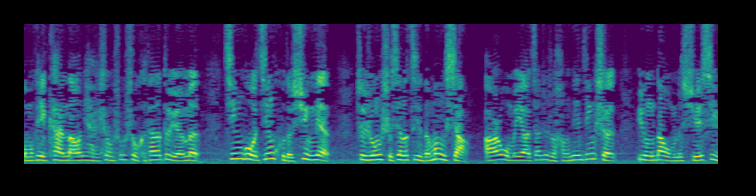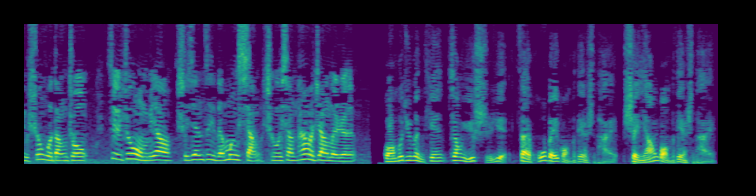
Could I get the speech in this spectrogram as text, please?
我们可以看到聂海胜叔叔和他的队员们经过艰苦的训练，最终实现了自己的梦想。而我们也要将这种航天精神运用到我们的学习与生活当中，最终我们要实现自己的梦想，成为像他们这样的人。广播剧《问天》将于十月在湖北广播电视台、沈阳广播电视台、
